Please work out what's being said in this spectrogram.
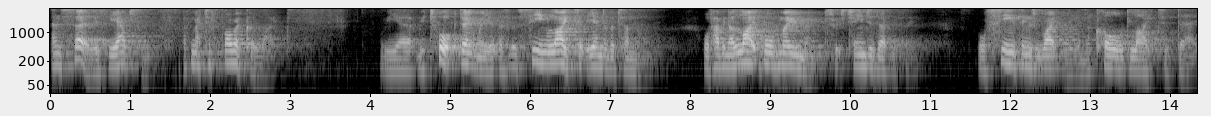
And so is the absence of metaphorical light. We, uh, we talk, don't we, of, of seeing light at the end of the tunnel, or of having a light bulb moment which changes everything or seeing things rightly in the cold light of day.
